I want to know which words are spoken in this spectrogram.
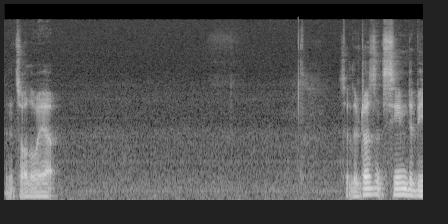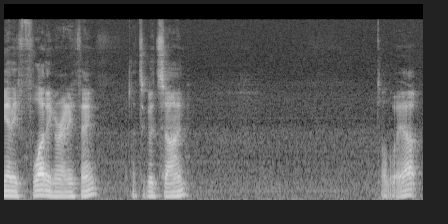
And it's all the way up. So there doesn't seem to be any flooding or anything. That's a good sign. It's all the way up.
